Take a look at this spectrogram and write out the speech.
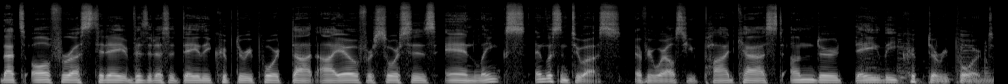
That's all for us today. Visit us at dailycryptoreport.io for sources and links, and listen to us everywhere else you podcast under Daily Crypto Report.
